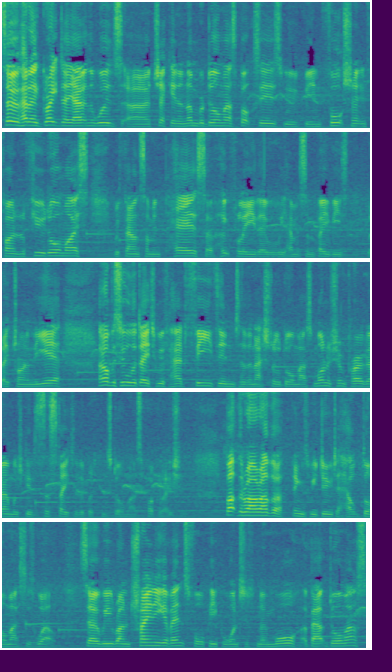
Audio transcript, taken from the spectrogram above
So we've had a great day out in the woods, uh, checking a number of dormouse boxes. We've been fortunate in finding a few dormice. We found some in pairs, so hopefully they will be having some babies later on in the year. And obviously all the data we've had feeds into the National Dormouse Monitoring Programme, which gives us the state of the Britain's dormouse population. But there are other things we do to help dormouse as well. So we run training events for people wanting to know more about dormouse.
